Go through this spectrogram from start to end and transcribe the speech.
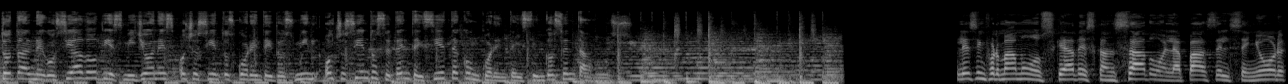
Total negociado 10 millones 842 mil 877 con 45 centavos. Les informamos que ha descansado en la paz del Señor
